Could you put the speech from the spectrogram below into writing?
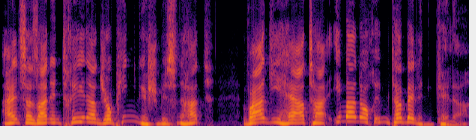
Als er seinen Trainerjob hingeschmissen hat, war die Hertha immer noch im Tabellenkeller.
